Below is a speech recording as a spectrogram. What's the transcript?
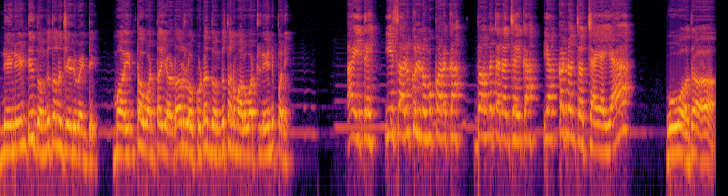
నేనేంటి దొంగతనం చేయడం ఏంటి? మా ఇంట వంట ఎడారిలో కూడా దొంగతనం అలవాటు లేని పని. అయితే ఈ సరుకులు నువ్వు కొనక దొంగతనం చేయక ఎక్కడి నుంచి వచ్చాయ్యా? ఓ అదా.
